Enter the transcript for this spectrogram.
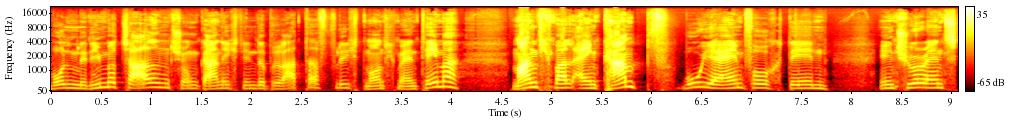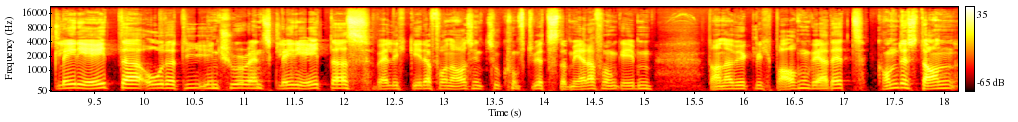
wollen nicht immer zahlen, schon gar nicht in der Privathaftpflicht, manchmal ein Thema, manchmal ein Kampf, wo ihr einfach den Insurance Gladiator oder die Insurance Gladiators, weil ich gehe davon aus, in Zukunft wird es da mehr davon geben, dann auch wirklich brauchen werdet, kommt es dann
